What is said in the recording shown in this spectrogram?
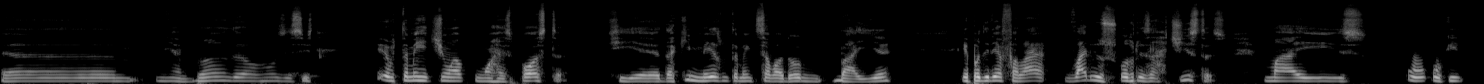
Uh, minha banda musicista. Eu também tinha uma, uma resposta que é daqui mesmo, também de Salvador, Bahia. Eu poderia falar vários outros artistas, mas o, o que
